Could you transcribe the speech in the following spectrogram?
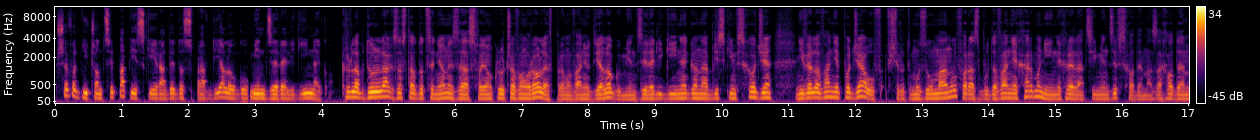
przewodniczący papieskiej Rady do Spraw Dialogu Międzyreligijnego. Król Abdullah został doceniony za swoją kluczową rolę w promowaniu dialogu międzyreligijnego na Bliskim Wschodzie, niwelowanie podziałów wśród muzułmanów oraz budowanie harmonijnych relacji między Wschodem a Zachodem.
